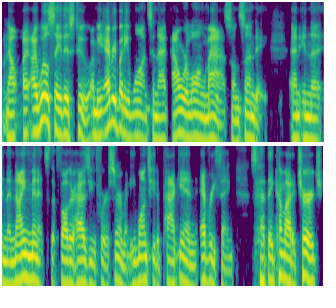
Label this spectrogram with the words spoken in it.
Right. Now, I, I, will say this too. I mean, everybody wants in that hour-long mass on Sunday, and in the in the nine minutes that Father has you for a sermon, he wants you to pack in everything so that they come out of church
